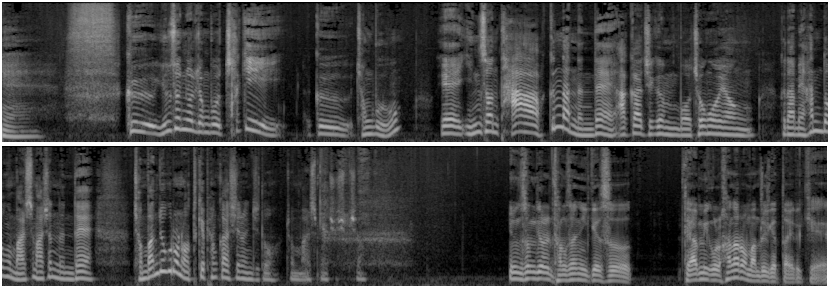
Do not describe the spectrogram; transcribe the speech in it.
예. 그 윤석열 정부 차기 그 정부의 인선 다 끝났는데 아까 지금 뭐 정호영 그다음에 한동훈 말씀하셨는데 전반적으로는 어떻게 평가하시는지도 좀 말씀해 주십시오. 윤석열 당선인께서 대한민국을 하나로 만들겠다 이렇게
